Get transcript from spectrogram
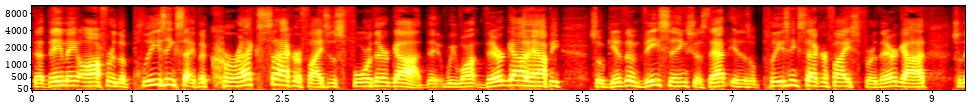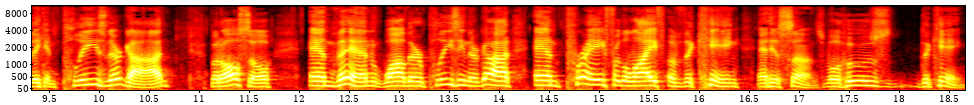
that they may offer the pleasing, the correct sacrifices for their God. We want their God happy, so give them these things because that is a pleasing sacrifice for their God, so they can please their God, but also, and then while they're pleasing their God, and pray for the life of the king and his sons. Well, who's the king?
